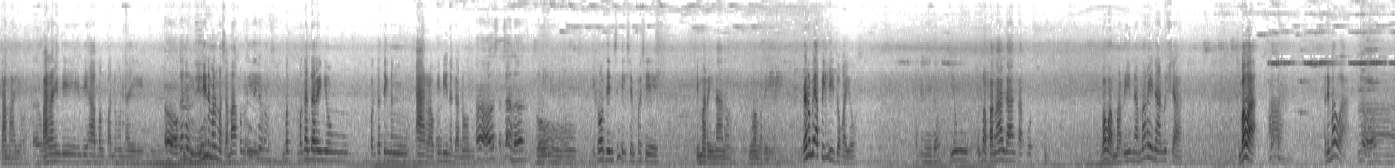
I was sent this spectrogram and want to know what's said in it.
Tama yun. Para hindi hindi habang panahon ay Oo, ganun din. hindi naman masama Hindi kundi naman. mag, maganda rin yung pagdating ng araw, hindi na ganon. Ah, sa- sana. Oo, oo, oo. Ikaw din si siyempre si si Marina no, di ba Marina? Pero may apelyido kayo. Apelido. Yung yung ba pangalan tapos bawa Marina, Marina ano siya? Bawa. Ah, halimbawa, No. ah,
